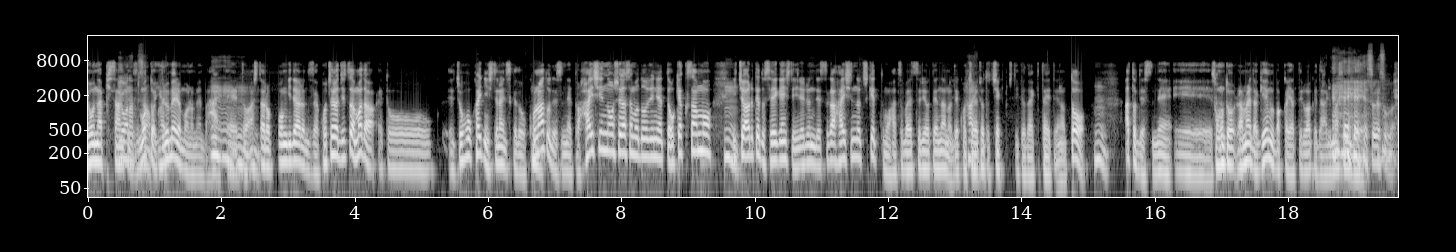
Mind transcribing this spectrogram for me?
よよヨーナピさんというヨーナピさんもっと緩めるものメンバー、はい。えっと明日六本木であるんですが、こちら実はまだ、えっと、え情報解禁してないんですけど、この後ですね、と配信のお知らせも同時にやって、お客さんもうん。一応ある程度制限して入れるんですが、配信のチケットも発売する予定なので、こちらちょっとチェックしていただきたいというのと、うん。あとですね、えー、その本当、ラムライダーゲームばっかりやってるわけではありませんで、そりゃそうだ。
